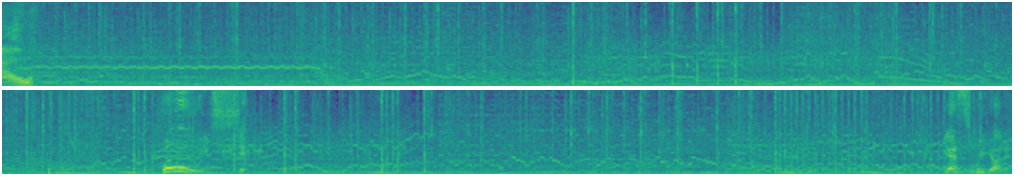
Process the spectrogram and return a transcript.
Ow! Holy shit! Yes, we got it!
